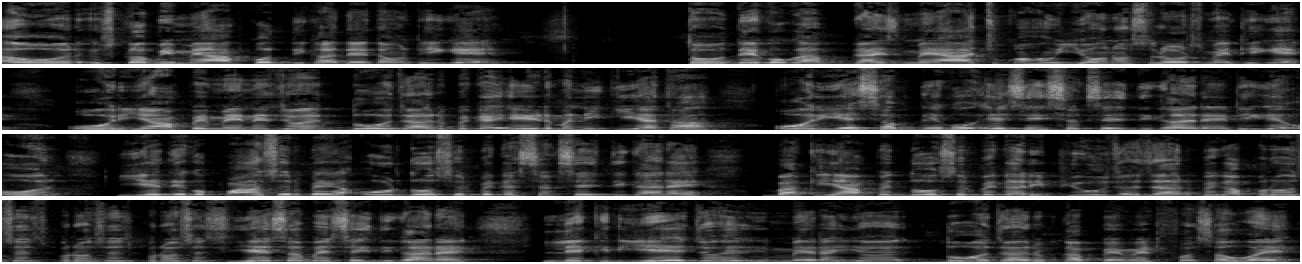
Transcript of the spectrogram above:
और उसका भी मैं आपको दिखा देता हूँ, ठीक है? तो देखो गाइज़ मैं आ चुका हूँ योनो स्लोट्स में, ठीक है? और यहाँ पे मैंने जो है दो हज़ार रुपये का एड मनी किया था और ये सब देखो ऐसे ही सक्सेस दिखा रहे हैं, ठीक है? और ये देखो पाँच सौ रुपये का और दो सौ रुपये का सक्सेस दिखा रहे हैं। बाकी यहाँ पे दो सौ रुपये का रिफ्यूज हज़ार रुपये का प्रोसेस प्रोसेस प्रोसेस ये सब ऐसे ही दिखा रहा है। लेकिन ये जो है, मेरा ये दो हज़ार रुपये का पेमेंट फंसा हुआ है,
